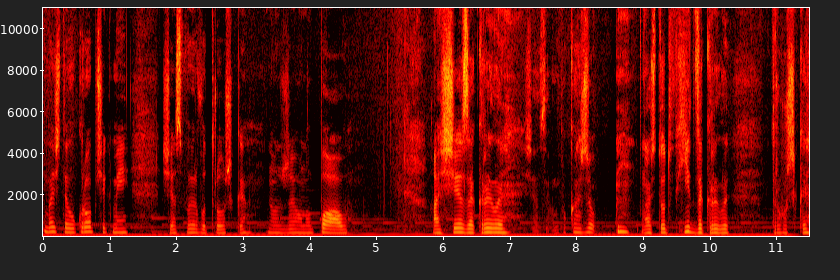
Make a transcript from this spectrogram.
Бачите, укропчик мій. Зараз вирву трошки. Ну, вже він упав. А ще закрили. Зараз я вам покажу. Ось тут вхід закрили трошки.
